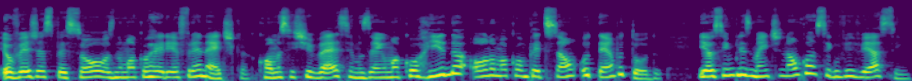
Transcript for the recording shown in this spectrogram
Eu vejo as pessoas numa correria frenética, como se estivéssemos em uma corrida ou numa competição o tempo todo, e eu simplesmente não consigo viver assim.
